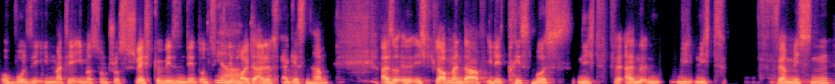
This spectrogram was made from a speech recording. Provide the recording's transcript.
obwohl sie in Mathe immer so schlecht gewesen sind und ja. heute alles vergessen haben. Also äh, ich glaube, man darf Elektrismus nicht, äh, nicht vermissen.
